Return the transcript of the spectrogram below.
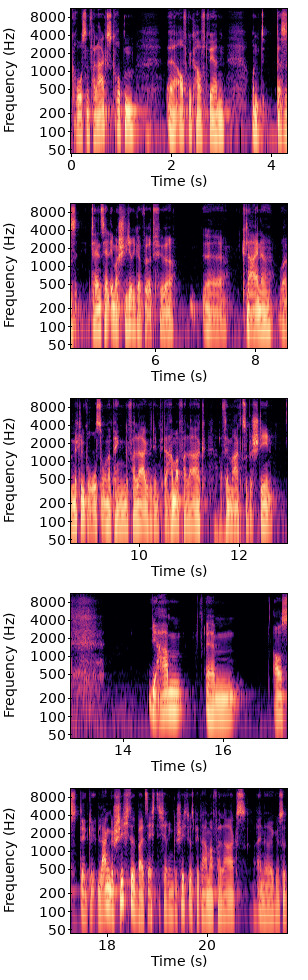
großen Verlagsgruppen äh, aufgekauft werden und dass es tendenziell immer schwieriger wird für äh, kleine oder mittelgroße unabhängige Verlage wie den Peter Hammer Verlag auf dem Markt zu bestehen. Wir haben ähm, aus der langen Geschichte, bald 60-jährigen Geschichte des Peter Hammer Verlags, eine gewisse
